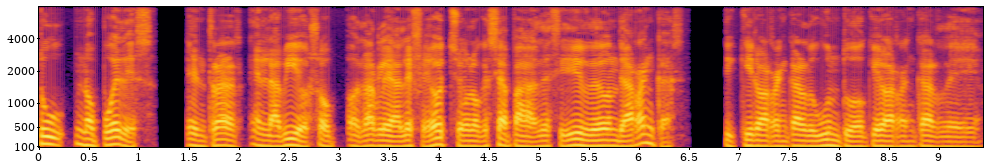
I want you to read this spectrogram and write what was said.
tú no puedes entrar en la BIOS o, darle al F8 o lo que sea para decidir de dónde arrancas. Si quiero arrancar de Ubuntu o quiero arrancar de,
